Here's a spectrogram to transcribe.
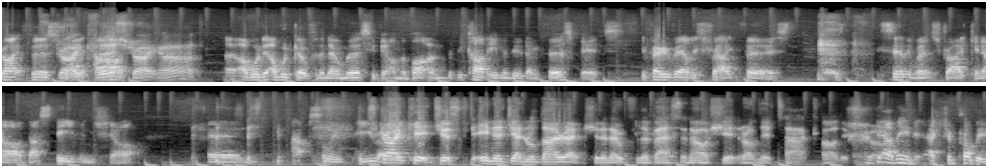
Strike first, strike, strike first, hard. strike hard. I would I would go for the no mercy bit on the bottom, but they can't even do them first bits. They very rarely strike first. they certainly weren't striking hard. That Stevens shot, um, absolute hero. Strike it just in a general direction and hope for the best. And oh shit, they're on the attack. Oh, yeah, I mean, I should probably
